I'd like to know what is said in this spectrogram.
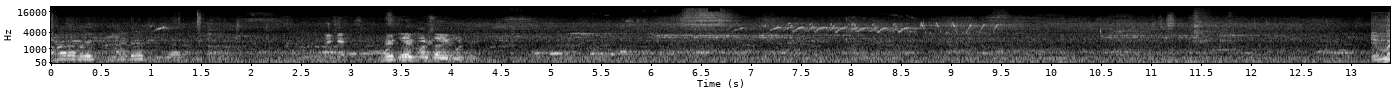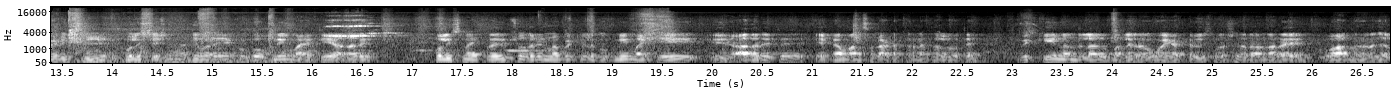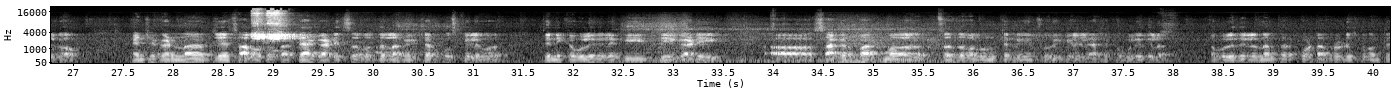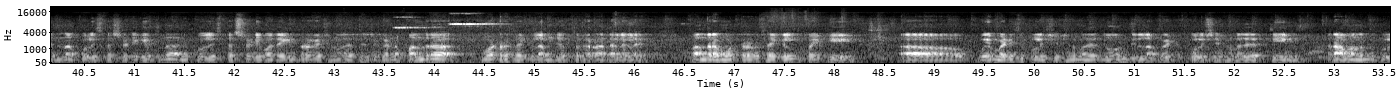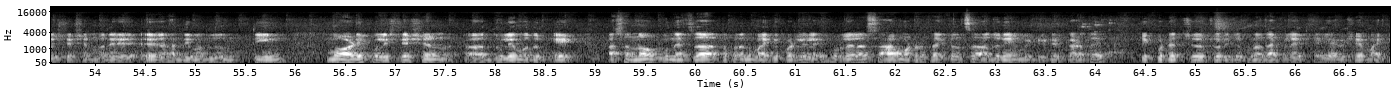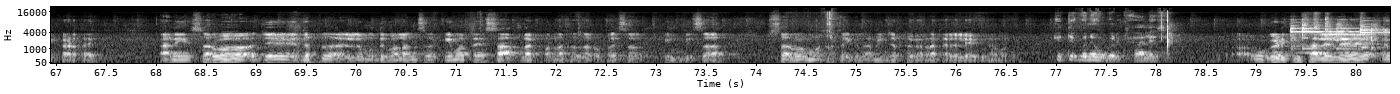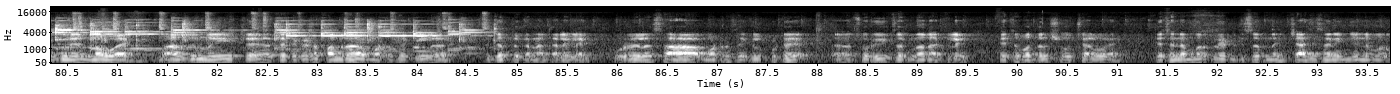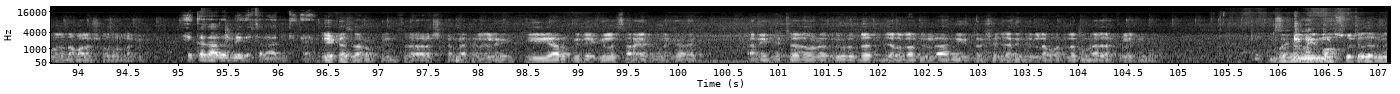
हमारा भाई मैडम जा रहा है वेट एक मिनट सर एक minute. M I D C police station हद्दीमध्ये एक गोपनीय माहिती आधारित पोलीस नाईक प्रदीप चौधरी यांना भेटलेल्या गोपनीय माहिती आधारित एका माणसाला अटक करण्यात आले होते. विक्की नंदलाल भालेराव वय अठ्ठावीस वर्ष राहणारे वाघनगर जळगाव. यांच्याकडनं जे चालवत होता त्या गाडीचं बद्दल आम्ही विचारपूस केल्यावर त्यांनी कबुली दिलं की ती गाडी सागर पार्क जवळून त्यांनी चोरी केलेली असे कबुली दिलं. कबुली दिल्यानंतर कोटा प्रोड्यूस करून त्यांना पोलीस कस्टडी घेतलं आणि पोलीस कस्टडीमध्ये इंट्रोगेशनमध्ये त्यांच्याकडनं पंधरा मोटरसायकल आम्ही जप्त करण्यात आलेलं आहे. पंधरा मोटरसायकलपैकी M I D C police स्टेशनमध्ये दोन जिल्हा पेठ पोलीस स्टेशनमध्ये तीन रामानंद पोलीस स्टेशनमध्ये हद्दीमधून तीन मोहाडी पोलीस स्टेशन धुलेमधून एक असा नऊ गुन्ह्याचं आतापर्यंत माहिती पडलेलं आहे. उरलेल्या सहा मोटरसायकलचं अजूनही आम्ही डिटेल काढताय. की कुठे चो चोरीचे गुन्हा दाखल आहेत का याविषयी माहिती काढताय. आणि सर्व जे जप्त झालेल्या मुद्देमालांचं किंमत आहे सात लाख पन्नास हजार रुपयाचं किमतीचा सर्व मोटरसायकल आम्ही जप्त करण्यात आलेले आहे गुन्ह्यामधून. किती गुन्हे उघडकीस आले उघडकीस आलेले गुन्हे नऊ आहे. अजूनही त्या त्याच्याकडनं पंधरा मोटरसायकल जप्त करण्यात आलेले आहे उरलेलं सहा मोटरसायकल कुठे चोरीचा गुन्हा दाखल आहे त्याच्याबद्दल शोध चालू आहे. त्याचा नंबर प्लेट दिसत नाही. चार्जेस आणि इंजिन नंबरमधून आम्हाला शोधावं लागेल. एकच आरोपी घेतला एकच आरोपींचं अरेस्ट करण्यात आलेलं आहे. ही आरोपी देखील सराईत गुन्हेगार आहे आणि ह्याच्या विरुद्ध जळगाव जिल्हा आणि इतर शेजारी जिल्ह्यामधलं गुन्हा दाखल आहे. जुने बहिणी महोत्सवच्या दरम्यान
